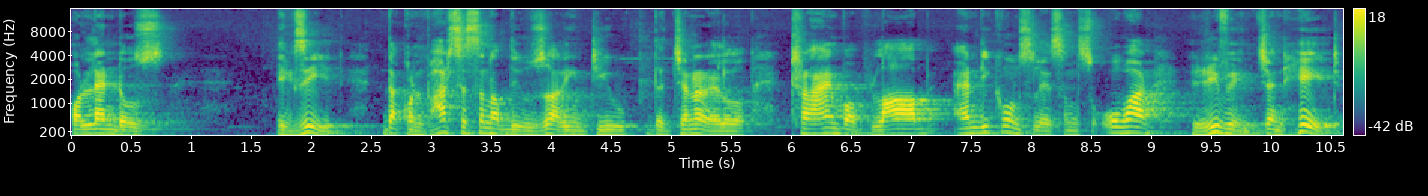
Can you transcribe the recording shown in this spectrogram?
Orlando's exit, the conversation of the usuring Duke, the general triumph of love and reconciliations over revenge and hate,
